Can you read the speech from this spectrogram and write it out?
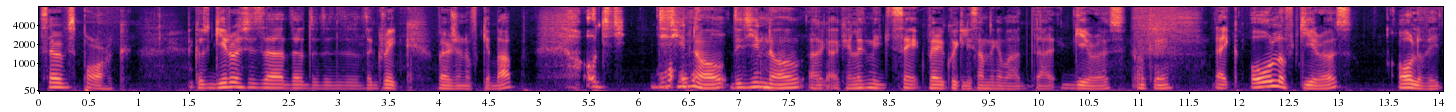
serves pork, because gyros is uh, the, the, the the the Greek version of kebab. Oh, did you, did Wha- you wha- know? Did you know? Okay, let me say very quickly something about that gyros. Okay. Like all of gyros, all of it,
